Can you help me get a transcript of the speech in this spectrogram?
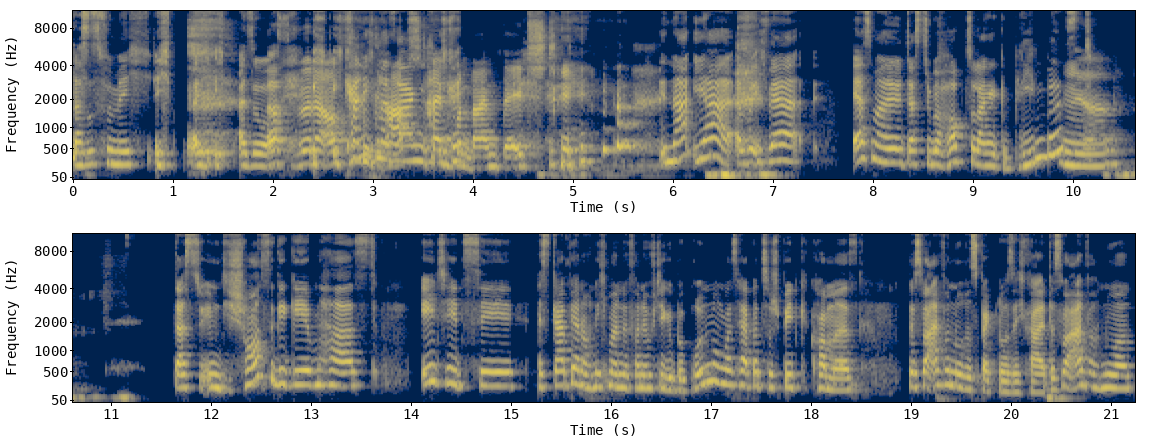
Das ist für mich, ich, also, ich, also Das würde ich, ich kann nicht mehr sagen, ich kann, von deinem Date stehen. na, ja, also ich wäre erstmal, dass du überhaupt so lange geblieben bist, ja. dass du ihm die Chance gegeben hast, etc. Es gab ja noch nicht mal eine vernünftige Begründung, weshalb er zu spät gekommen ist. Das war einfach nur Respektlosigkeit. Das war einfach nur,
